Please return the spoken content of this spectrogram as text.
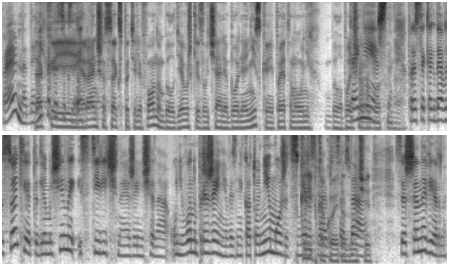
Правильно? Для так них и это... раньше секс по телефону был, девушки звучали более низко, и поэтому у них было больше Конечно. работы. Да. Просто когда высокий, это для мужчины истеричная женщина. У него напряжение возникает, он не может с ней Скрип какой-то звучит. Да, совершенно верно.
